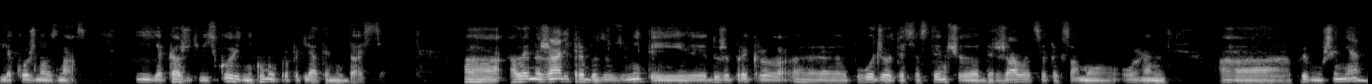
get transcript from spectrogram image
для кожного з нас і, як кажуть військові, нікому пропетляти не вдасться. А, але, на жаль, треба зрозуміти і дуже прикро е, погоджуватися з тим, що держава це так само орган а, примушення,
